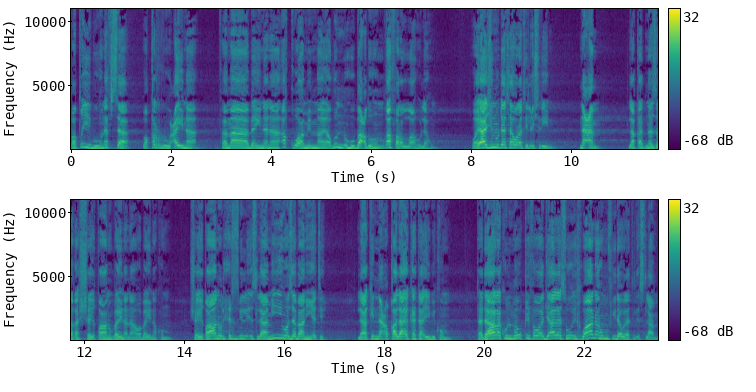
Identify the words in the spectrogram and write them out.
فطيبوا نفسا وقروا عينا فما بيننا اقوى مما يظنه بعضهم غفر الله لهم. ويا جنود ثوره العشرين. نعم. لقد نزغ الشيطان بيننا وبينكم شيطان الحزب الاسلامي وزبانيته. لكن عقلاء كتائبكم تداركوا الموقف وجالسوا اخوانهم في دوله الاسلام.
